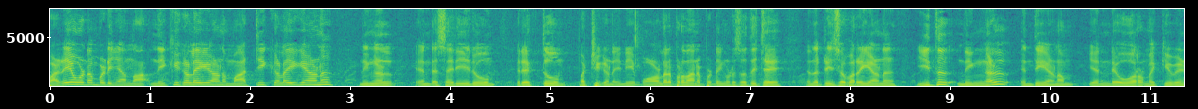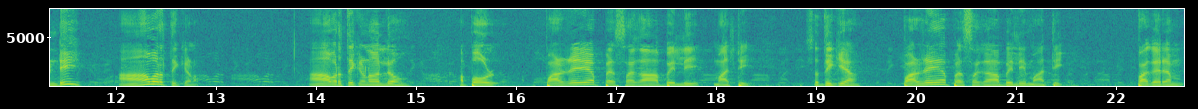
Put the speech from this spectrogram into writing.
പഴയ ഉടമ്പടി ഞാൻ നീക്കിക്കളയുകയാണ് മാറ്റിക്കളയുകയാണ്. നിങ്ങൾ എന്റെ ശരീരവും രക്തവും ഭക്ഷിക്കണം. ഇനി വളരെ പ്രധാനപ്പെട്ട ഇങ്ങോട്ട് ശ്രദ്ധിച്ചേ. എന്നിട്ട് ഈശോ പറയുകയാണ് ഇത് നിങ്ങൾ എന്ത് ചെയ്യണം? എന്റെ ഓർമ്മയ്ക്ക് വേണ്ടി ആവർത്തിക്കണം. ആവർത്തിക്കണമല്ലോ. അപ്പോൾ പഴയ പെസക ബലി മാറ്റി. ശ്രദ്ധിക്കുക. പഴയ പെസകാബലി മാറ്റി. പകരം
